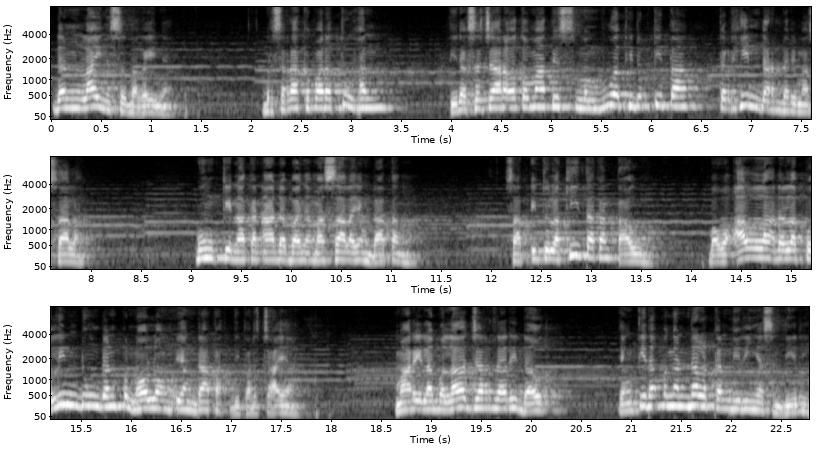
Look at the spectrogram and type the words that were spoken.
dan lain sebagainya. Berserah kepada Tuhan tidak secara otomatis membuat hidup kita terhindar dari masalah. Mungkin akan ada banyak masalah yang datang. Saat itulah kita akan tahu bahwa Allah adalah pelindung dan penolong yang dapat dipercaya. Marilah belajar dari Daud yang tidak mengandalkan dirinya sendiri,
